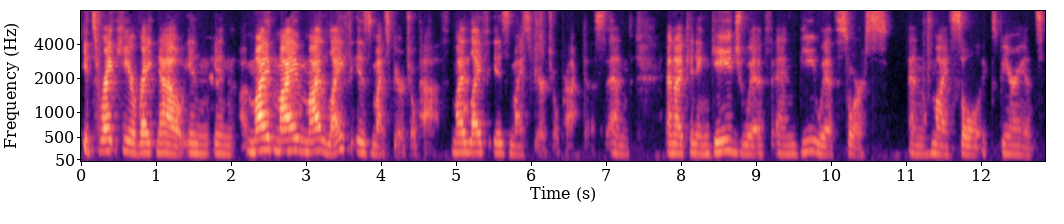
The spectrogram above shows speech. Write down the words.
it's right here right now in in my my my life is my spiritual path. My life is my spiritual practice. And and i can engage with and be with source and my soul experience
